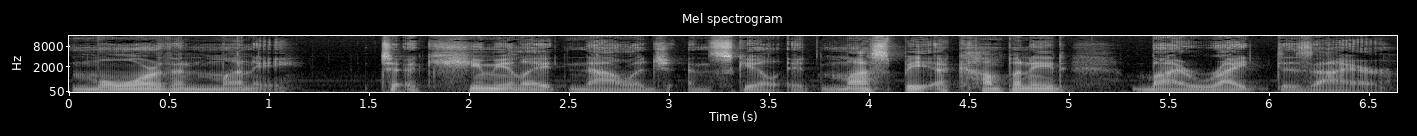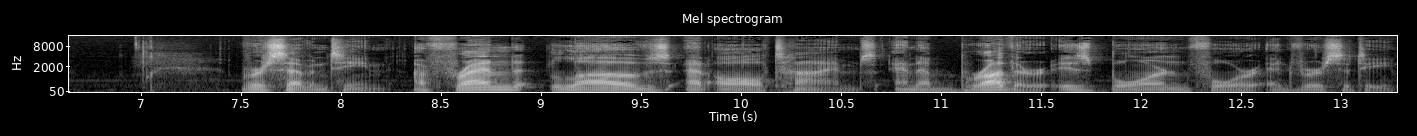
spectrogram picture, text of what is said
more than money to accumulate knowledge and skill, it must be accompanied by right desire. Verse 17 A friend loves at all times, and a brother is born for adversity.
